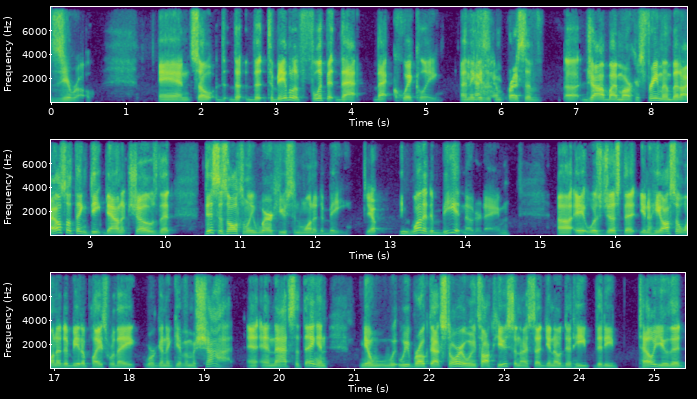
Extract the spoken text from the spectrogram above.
Zero. And so the, the to be able to flip it that that quickly, I think yeah. is an impressive uh, job by Marcus Freeman. But I also think deep down it shows that this is ultimately where Houston wanted to be. Yep, he wanted to be at Notre Dame. Uh, it was just that you know he also wanted to be at a place where they were going to give him a shot, and, and, that's the thing. And you know we, we broke that story when we talked to Houston. I said, you know, did he did he tell you that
